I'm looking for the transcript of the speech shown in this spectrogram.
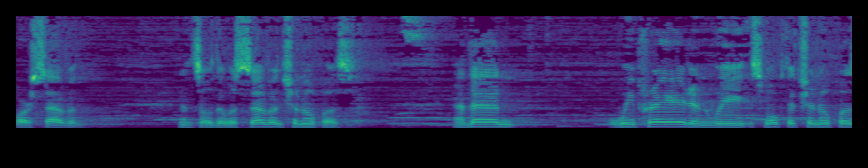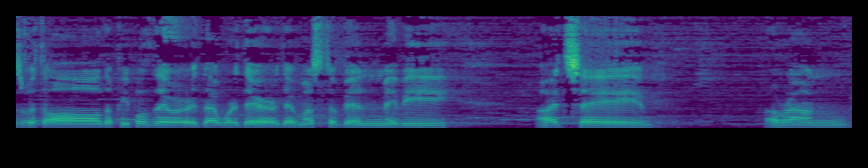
or seven, and so there was seven chanupas, and then we prayed and we smoked the chanupas with all the people there that were there. There must have been maybe, I'd say, around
